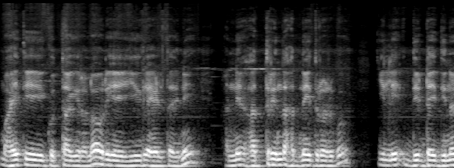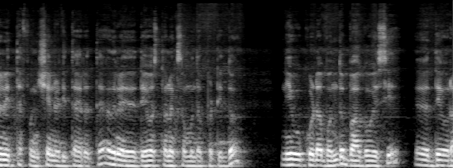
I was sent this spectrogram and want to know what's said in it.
ಮಾಹಿತಿ ಗೊತ್ತಾಗಿರಲ್ಲ, ಅವರಿಗೆ ಈಗಲೇ ಹೇಳ್ತಾ ಇದ್ದೀನಿ ಹನ್ನೆ, ಹತ್ತರಿಂದ ಹದಿನೈದರವರೆಗೂ ಇಲ್ಲಿ ದಿಡ್ಡ ದಿನನಿತ್ಯ ಫಂಕ್ಷನ್ ನಡೀತಾ ಇರುತ್ತೆ. ಅಂದರೆ ದೇವಸ್ಥಾನಕ್ಕೆ ಸಂಬಂಧಪಟ್ಟಿದ್ದು. ನೀವು ಕೂಡ ಬಂದು ಭಾಗವಹಿಸಿ ದೇವರ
